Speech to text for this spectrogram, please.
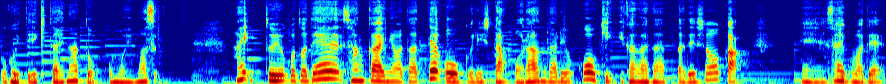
動いていきたいなと思います。はい。ということで、3回にわたってお送りしたオランダ旅行記いかがだったでしょうか？えー、最後まで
